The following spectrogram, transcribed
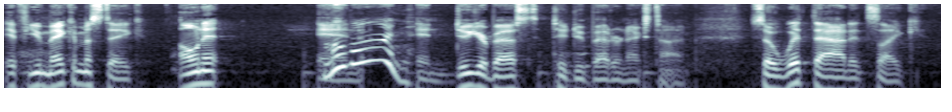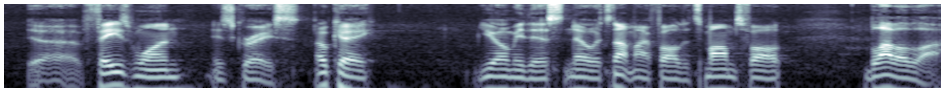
If you make a mistake, own it and Move on. and do your best to do better next time. So with that, it's like uh, phase one is grace. Okay, you owe me this. No, it's not my fault. It's mom's fault. Blah blah blah.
